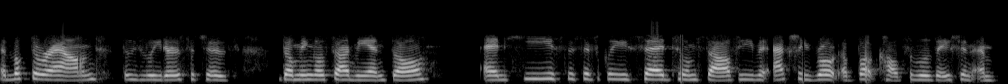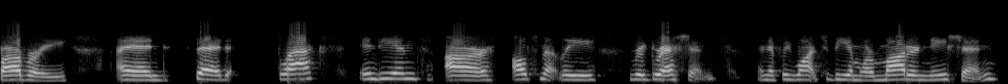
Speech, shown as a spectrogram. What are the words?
It looked around these leaders such as Domingo Sarmiento, and he specifically said to himself, he even actually wrote a book called Civilization and Barbarity, and said, Blacks, Indians are ultimately regressions. And if we want to be a more modern nation,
